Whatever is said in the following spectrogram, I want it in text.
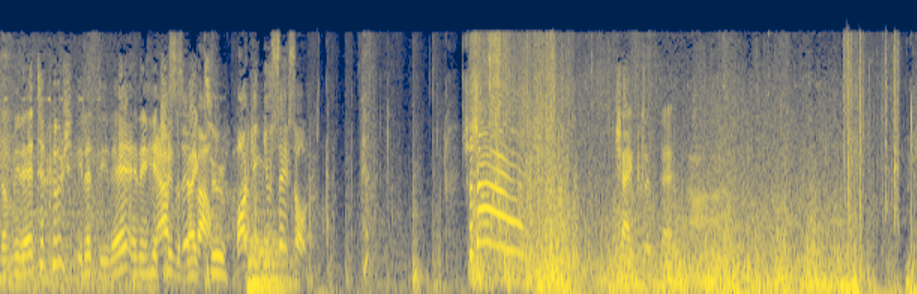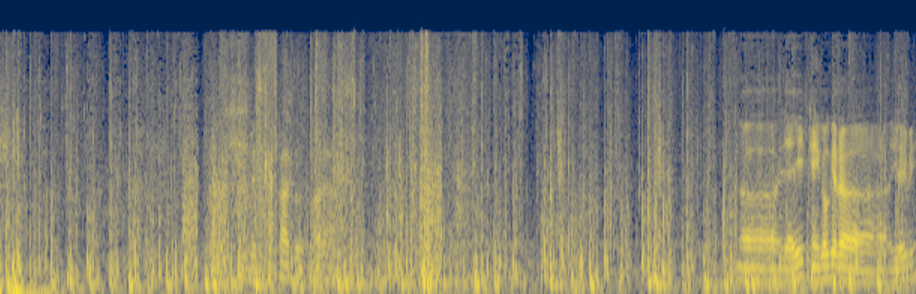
lo miré, Takush, y le tiré, and it hit you in the back inbound. too. Marking new safe zone. Chat clip that. Aw. Let's camp out those mudhouses. Uh, yeah, can you go get a UAV?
